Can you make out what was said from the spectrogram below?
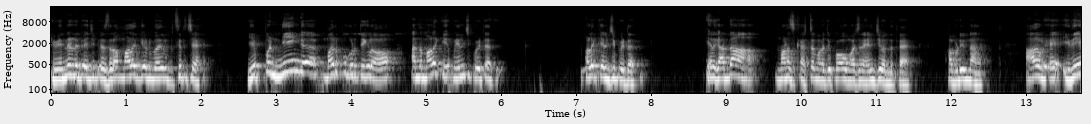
இவன் என்னென்ன பேச்சு பேசுகிறான் மலைக்கு எப்படி பதில் சிரித்தேன் எப்போ நீங்கள் மறுப்பு கொடுத்தீங்களோ அந்த மலைக்கு எழுச்சி போயிட்டார். மலைக்கு எழுச்சி போயிட்டார். எனக்கு அதான் மனசு கஷ்டமாக வச்சு கோபமாச்சு நான் எழுச்சி வந்துட்டேன் அப்படின்னாங்க. ஆகவே இதே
